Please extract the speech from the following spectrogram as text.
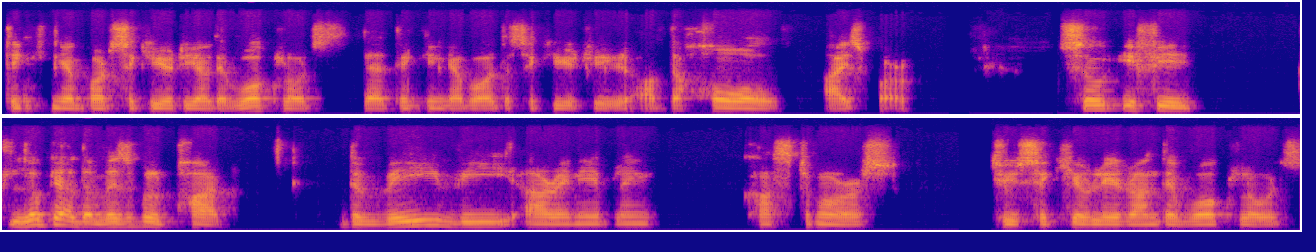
thinking about security of their workloads, they're thinking about the security of the whole iceberg. So if we look at the visible part, the way we are enabling customers to securely run their workloads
